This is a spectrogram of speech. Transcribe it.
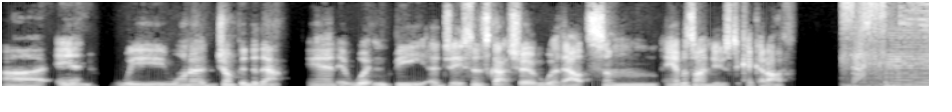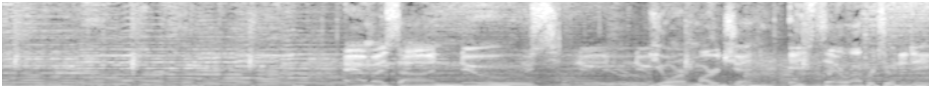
Uh, and we want to jump into that. And it wouldn't be a Jason Scot show without some Amazon news to kick it off. Amazon News. Your margin is their opportunity.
